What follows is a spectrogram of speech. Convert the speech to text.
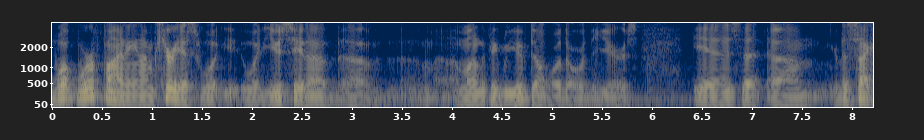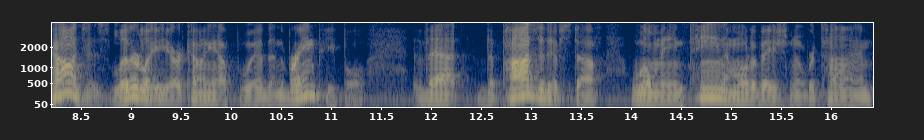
what we're finding, and I'm curious what you, what you see a, uh, among the people you've dealt with over the years, is that um, the psychologists literally are coming up with, and the brain people, that the positive stuff will maintain a motivation over time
